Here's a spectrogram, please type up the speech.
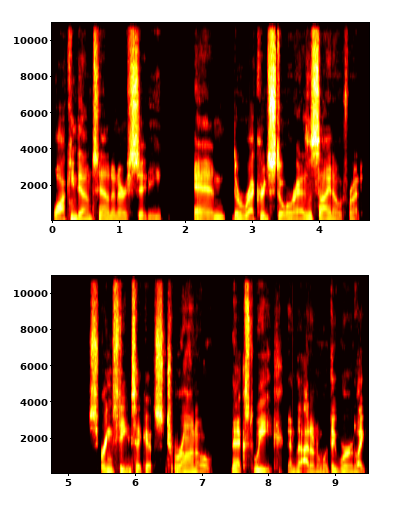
walking downtown in our city and the record store has a sign out front. Springsteen tickets, Toronto next week. And I don't know what they were like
